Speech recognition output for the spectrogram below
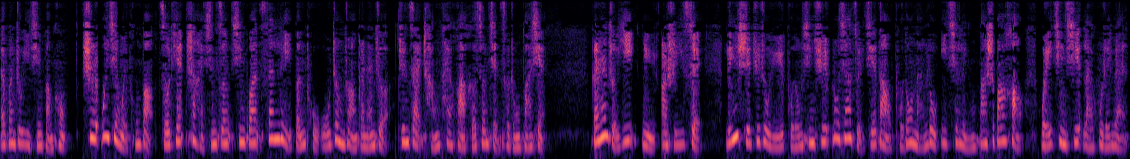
来关注疫情防控。市卫健委通报，昨天上海新增新冠三例本土无症状感染者，均在常态化核酸检测中发现。感染者一，女，二十一岁，临时居住于浦东新区陆家嘴街道浦东南路一千零八十八号，为近期来沪人员。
